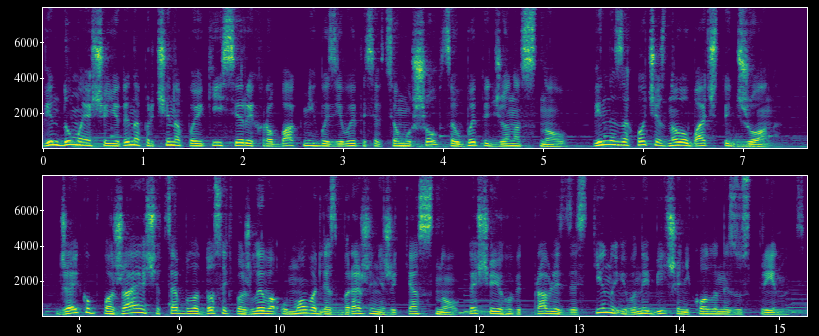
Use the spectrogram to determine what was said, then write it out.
Він думає, що єдина причина, по якій сірий хробак міг би з'явитися в цьому шоу, це вбити Джона Сноу. Він не захоче знову бачити Джона. Джейкоб вважає, що це була досить важлива умова для збереження життя Сноу, те, що його відправлять за стіну і вони більше ніколи не зустрінуться.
